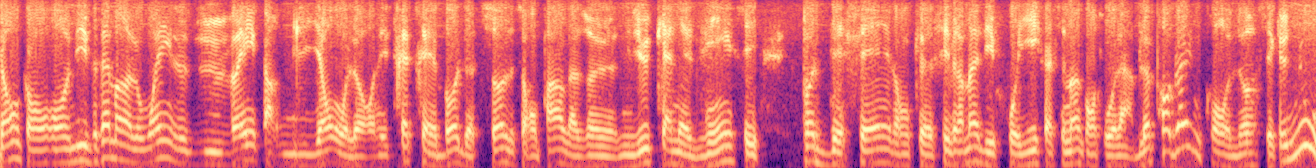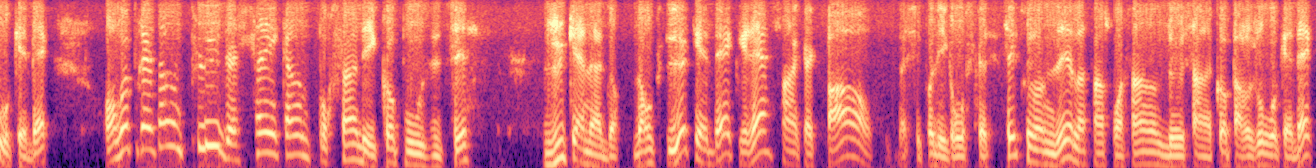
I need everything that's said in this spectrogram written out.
Donc, on, est vraiment loin du 20 par million. Là. On est très, très bas de ça. Si on parle dans un milieu canadien, c'est pas de décès. Donc, euh, c'est vraiment des foyers facilement contrôlables. Le problème qu'on a, c'est que nous, au Québec, on représente plus de 50% des cas positifs du Canada. Donc, le Québec reste en quelque part, ben, c'est pas des grosses statistiques, tu vas me dire, là, 160, 200 cas par jour au Québec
